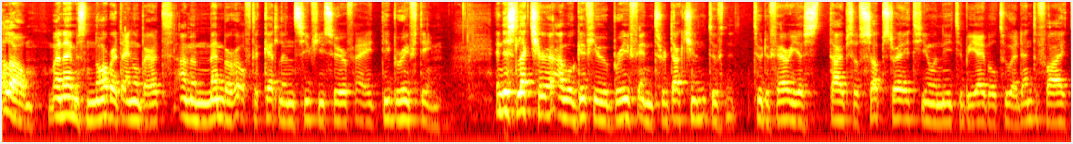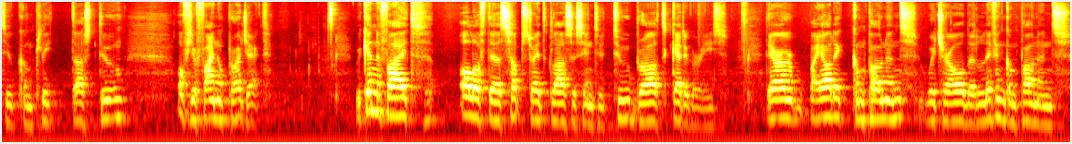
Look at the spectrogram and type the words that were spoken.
Hello, my name is Norbert Englebert. I'm a member of the Catlin Seaview Survey debrief team. In this lecture I will give you a brief introduction to, to the various types of substrate you will need to be able to identify to complete task 2 of your final project. We can divide all of the substrate classes into two broad categories. There are biotic components, which are all the living components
